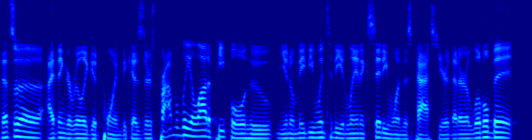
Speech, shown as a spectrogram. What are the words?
that's a I think a really good point because there's probably a lot of people who, you know, maybe went to the Atlantic City one this past year that are a little bit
